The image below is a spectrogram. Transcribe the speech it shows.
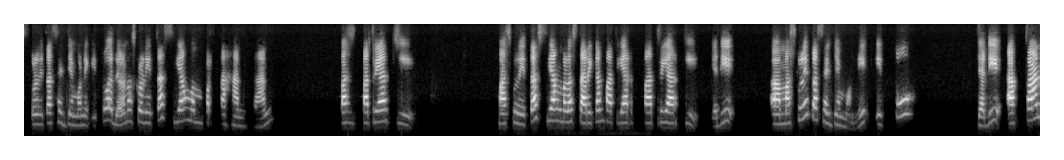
Maskulinitas hegemonik itu adalah maskulinitas yang mempertahankan patriarki. Maskulinitas yang melestarikan patriar patriarki. Jadi, eee, maskulinitas hegemonik itu jadi akan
